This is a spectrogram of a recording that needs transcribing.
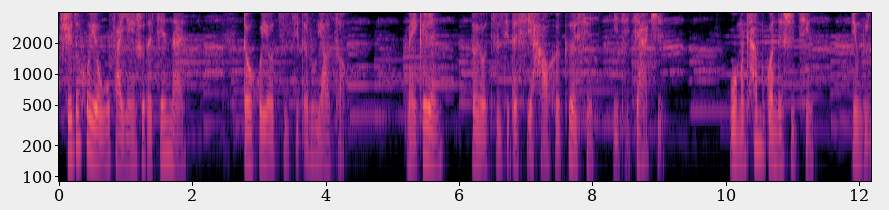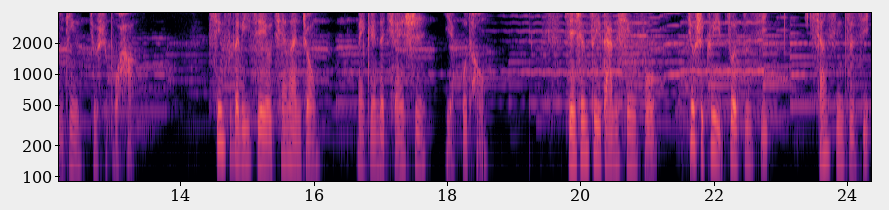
谁都会有无法言说的艰难，都会有自己的路要走。每个人都有自己的喜好和个性以及价值。我们看不惯的事情，并不一定就是不好。幸福的理解有千万种，每个人的诠释也不同。人生最大的幸福，就是可以做自己。相信自己，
